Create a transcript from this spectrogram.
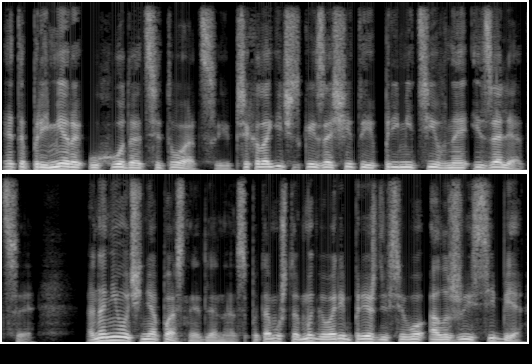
Это примеры ухода от ситуации, психологической защиты и примитивная изоляция. Она не очень опасная для нас, потому что мы говорим прежде всего о лжи себе,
